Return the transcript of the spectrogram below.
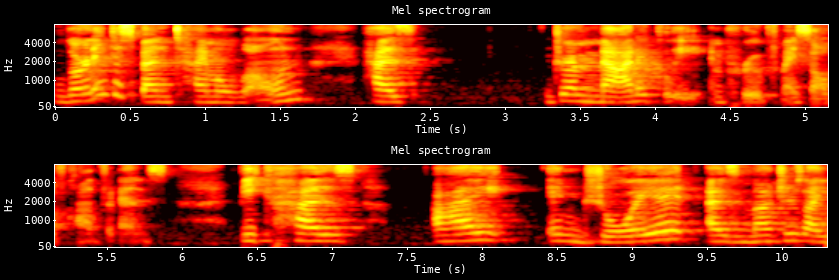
learning to spend time alone has dramatically improved my self confidence because I enjoy it as much as I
